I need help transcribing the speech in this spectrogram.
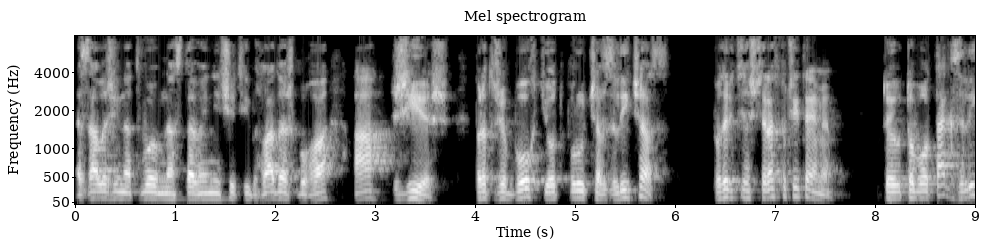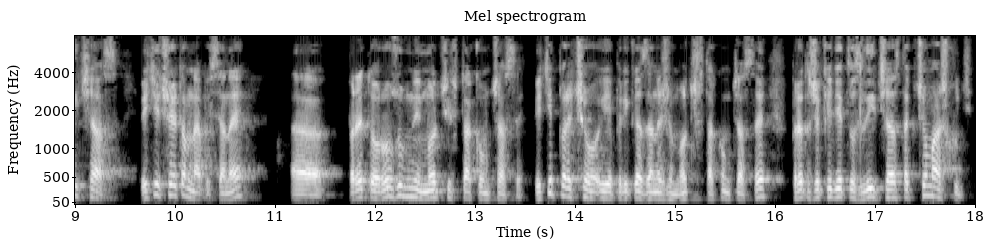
Záleží na tvojom nastavení, či ty hľadaš Boha a žiješ. Pretože Boh ti odporúča zlý čas. Pozrite, ešte raz to čítajme. To, to bol tak zlý čas. Viete, čo je tam napísané? Uh, preto rozumný mlčí v takom čase. Viete, prečo je prikázané, že mlč v takom čase? Pretože keď je to zlý čas, tak čo máš chuť?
